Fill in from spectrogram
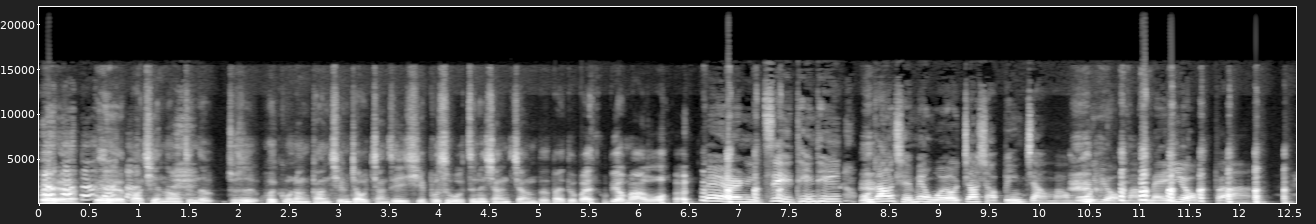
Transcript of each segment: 贝尔，贝尔，抱歉哦，真的就是灰姑娘刚前面叫我讲这一些，不是我真的想讲的，拜托拜托不要骂我。贝尔，你自己听听，我刚刚前面我有叫小兵讲吗？我有吗？没有吧？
